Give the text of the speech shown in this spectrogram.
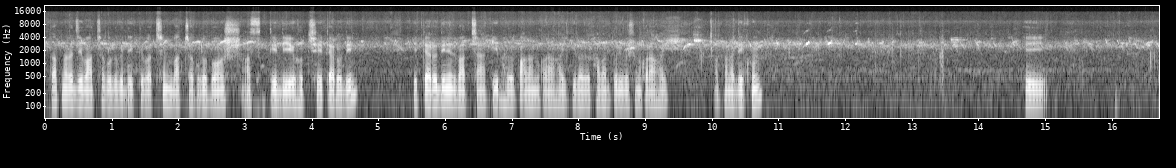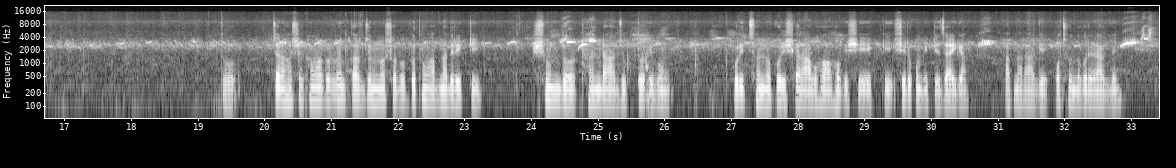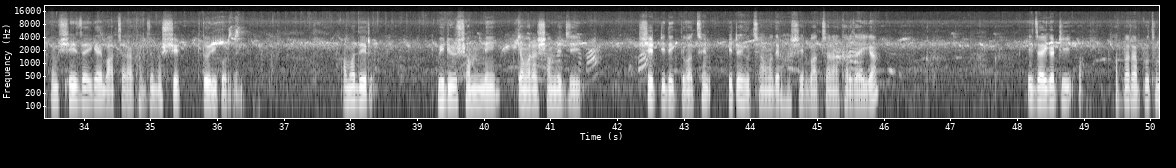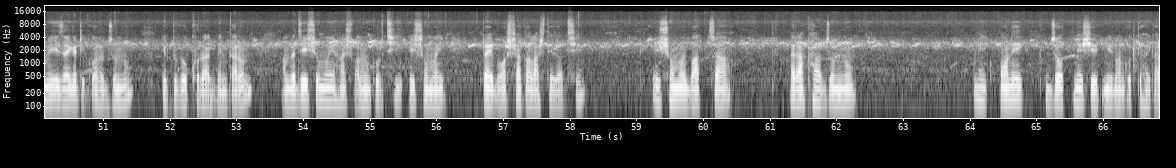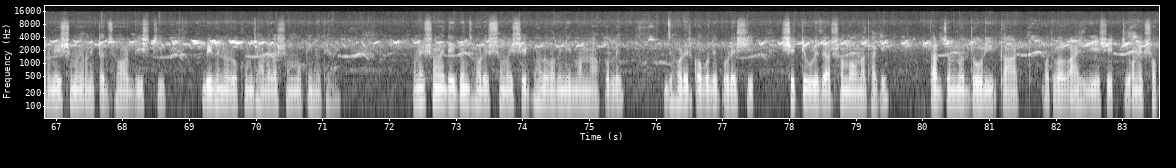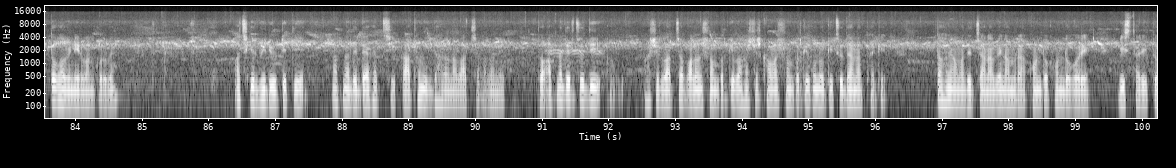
তো আপনারা যে বাচ্চাগুলোকে দেখতে পাচ্ছেন, বাচ্চাগুলোর বয়স আজকে দিয়ে হচ্ছে তেরো দিন। এই তেরো দিনের বাচ্চা কীভাবে পালন করা হয়, কীভাবে খাবার পরিবেশন করা হয়, আপনারা দেখুন। এই তো যারা হাঁসের খামার করবেন, তার জন্য সর্বপ্রথম আপনাদের একটি সুন্দর ঠান্ডা যুক্ত এবং পরিচ্ছন্ন, পরিষ্কার আবহাওয়া হবে সে একটি, সেরকম একটি জায়গা আপনারা আগে পছন্দ করে রাখবেন এবং সেই জায়গায় বাচ্চা রাখার জন্য শেড তৈরি করবেন। আমাদের ভিডিওর সামনে, ক্যামেরার সামনে যে শেডটি দেখতে পাচ্ছেন, এটাই হচ্ছে আমাদের হাঁসের বাচ্চা রাখার জায়গা। এই জায়গাটি আপনারা প্রথমে এই জায়গাটি করার জন্য একটু লক্ষ্য রাখবেন। কারণ আমরা যে সময়ে হাঁস পালন করছি, এই সময় প্রায় বর্ষাকাল আসতে যাচ্ছে। এই সময় বাচ্চা রাখার জন্য অনেক অনেক যত্নে শেড নির্মাণ করতে হয়। কারণ এই সময় অনেকটা ঝড়, বৃষ্টি, বিভিন্ন রকম ঝামেলার সম্মুখীন হতে হয়। অনেক সময় দেখবেন ঝড়ের সময় শেড ভালোভাবে নির্মাণ না করলে ঝড়ের কবলে পড়ে শেডটি উড়ে যাওয়ার সম্ভাবনা থাকে। তার জন্য দড়ি, কাঠ অথবা বাঁশ দিয়ে শেডটি অনেক শক্তভাবে নির্মাণ করবেন আজকের ভিডিওটিতে আপনাদের দেখাচ্ছি প্রাথমিক ধারণা বাচ্চা পালনের। তো আপনাদের যদি হাঁসের বাচ্চা পালন সম্পর্কে বা হাঁসের খামার সম্পর্কে কোনো কিছু জানার থাকে, তাহলে আমাদের জানাবেন। আমরা খণ্ড খণ্ড করে বিস্তারিত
